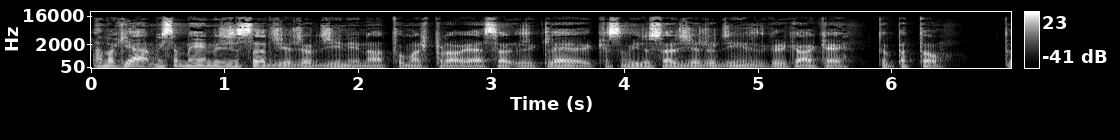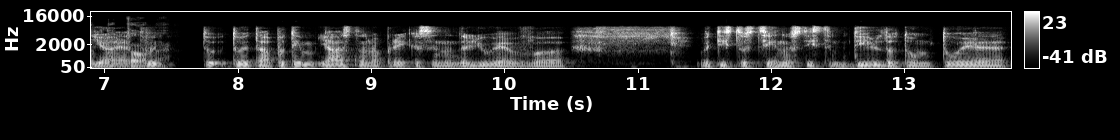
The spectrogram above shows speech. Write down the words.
Ampak ja, mislim, meni je že Sergio Giorgini, no, to imaš prav. Ja. Ker sem videl Sergio Giorgini, sem rekel, okay, to je pa to. to, je Ja, pa ja, to, to, ne. to, to je ta. Potem jasno naprej, ki se nadaljuje v, v tisto sceno s tistim dildotom. To je,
